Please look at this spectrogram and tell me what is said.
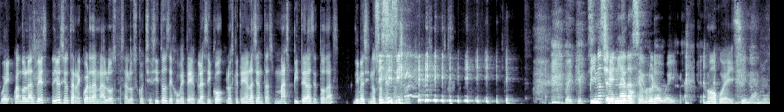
Güey, cuando las ves, dime si no te recuerdan a los, o sea, los cochecitos de juguete de plástico, los que tenían las llantas más piteras de todas. Dime si no son Sí, sí, esas, sí. güey. Güey, qué Sí, no se ve pinche nada miedo, seguro, güey. No, güey. Sí, no, no.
